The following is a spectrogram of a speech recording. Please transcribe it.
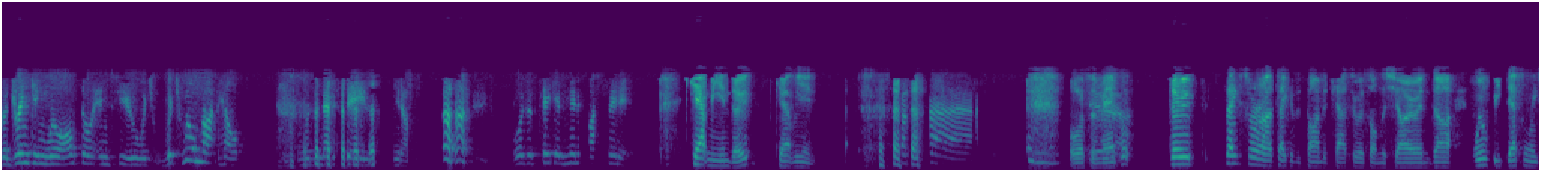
the drinking will also ensue, which which will not help with the next day. You know, we'll just take it minute by minute. Count me in, dude. Count me in. awesome, Yeah. man. Look, dude, thanks for uh, taking the time to chat to us on the show, and uh, we'll be definitely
